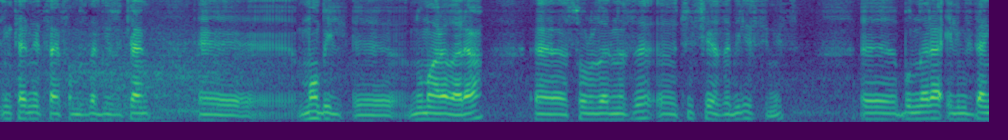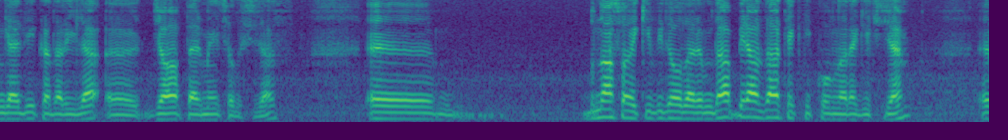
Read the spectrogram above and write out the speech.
internet sayfamızda gözüken e, mobil e, numaralara e, sorularınızı e, Türkçe yazabilirsiniz. E, bunlara elimizden geldiği kadarıyla e, cevap vermeye çalışacağız. E, bundan sonraki videolarımda biraz daha teknik konulara geçeceğim. E,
